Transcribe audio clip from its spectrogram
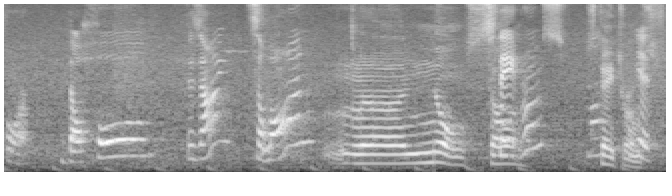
for? The whole design? Salon? uh, no so Staterooms? staterooms Yes,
